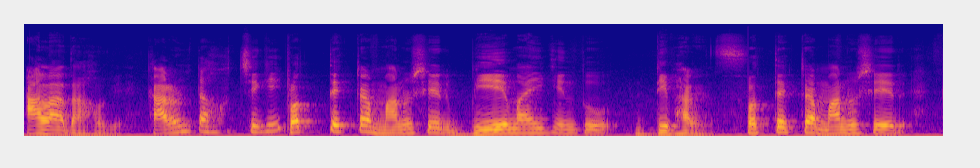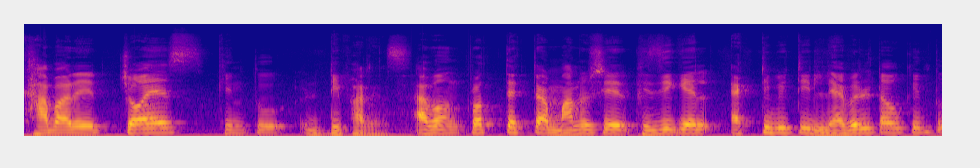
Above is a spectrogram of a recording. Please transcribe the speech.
আলাদা হবে। কারণটা হচ্ছে কি, প্রত্যেকটা মানুষের বিএমআই কিন্তু ডিফারেন্স প্রত্যেকটা মানুষের খাবারের চয়েস কিন্তু ডিফারেন্স এবং প্রত্যেকটা মানুষের ফিজিক্যাল অ্যাক্টিভিটি লেভেলটাও কিন্তু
